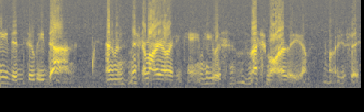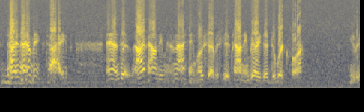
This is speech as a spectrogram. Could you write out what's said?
needed to be done. And when Mr. Moriarty came, he was much more the, uh, what do you say, dynamic type. And uh, I found him, and I think most of us did, found him very good to work for. He was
